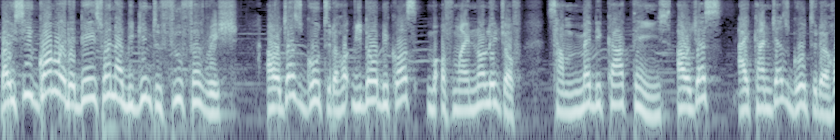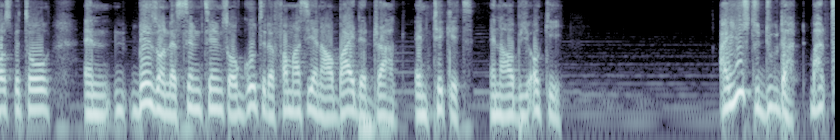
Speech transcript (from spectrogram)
but you see gone were the days when i begin to feel feverish I'll just go to the you know because of my knowledge of some medical things. I'll just I can just go to the hospital and based on the symptoms or go to the pharmacy and I'll buy the drug and take it and I'll be okay. I used to do that, but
